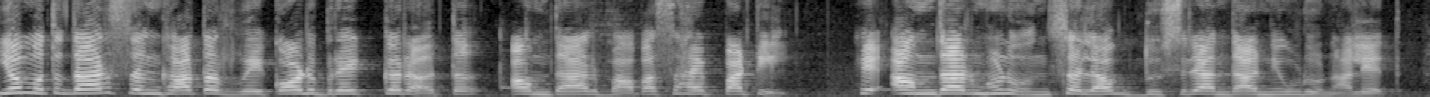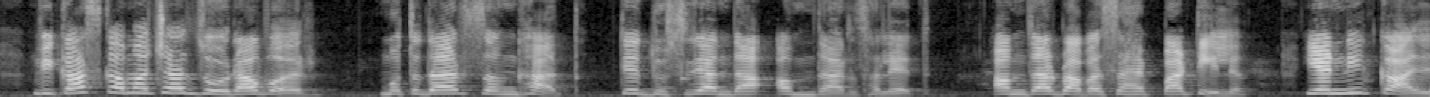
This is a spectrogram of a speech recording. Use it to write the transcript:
या मतदारसंघात रेकॉर्ड ब्रेक करत आमदार बाबासाहेब पाटील हे आमदार म्हणून सलग दुसऱ्यांदा निवडून आलेत. विकास कामाच्या जोरावर मतदारसंघात ते दुसऱ्यांदा आमदार झालेत. आमदार बाबासाहेब पाटील यांनी काल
